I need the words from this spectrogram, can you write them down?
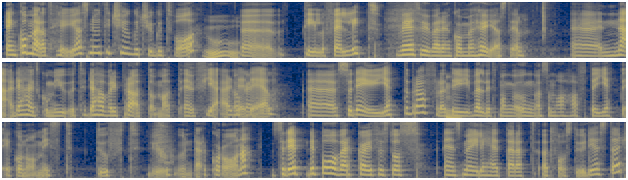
den kommer att höjas nu till 2022, Ooh. uh, tillfälligt. Vet vi vad den kommer höjas till? Uh, nej, det har inte kommit ut. Det har varit prat om att en fjärdedel. Eh, så det är ju jättebra, för att det är ju väldigt många unga som har haft det jätteekonomiskt tufft nu under corona. Så det, det påverkar ju förstås ens möjligheter att, att få studiestöd,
